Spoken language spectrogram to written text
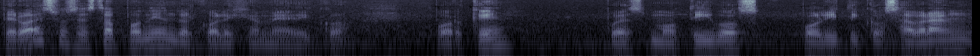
pero a eso se está poniendo el colegio médico. ¿Por qué? Pues motivos políticos habrán,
